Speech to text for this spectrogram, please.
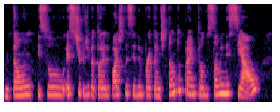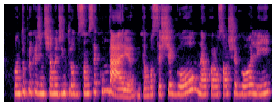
Então, isso, esse tipo de vetor ele pode ter sido importante tanto para a introdução inicial quanto para o que a gente chama de introdução secundária. Então, você chegou, né, o coral-sol chegou ali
